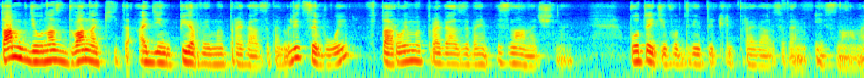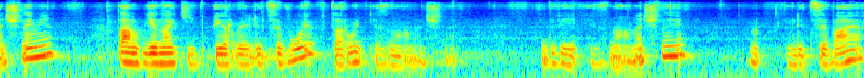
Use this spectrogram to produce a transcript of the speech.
Там, где у нас два накида. Один, первый мы провязываем лицевой, второй мы провязываем изнаночный. Вот эти вот две петли провязываем изнаночными. Там, где накид, первый лицевой, второй изнаночный. 2 изнаночные лицевая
